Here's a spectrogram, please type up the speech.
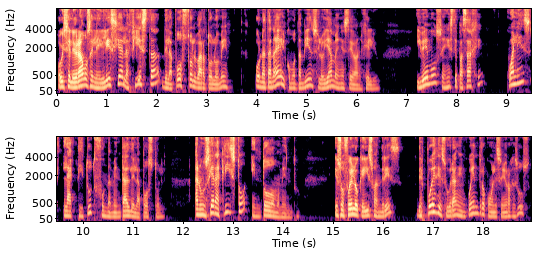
Hoy celebramos en la iglesia la fiesta del apóstol Bartolomé, o Natanael, como también se lo llama en este Evangelio. Y vemos en este pasaje cuál es la actitud fundamental del apóstol, anunciar a Cristo en todo momento. Eso fue lo que hizo Andrés después de su gran encuentro con el Señor Jesús.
